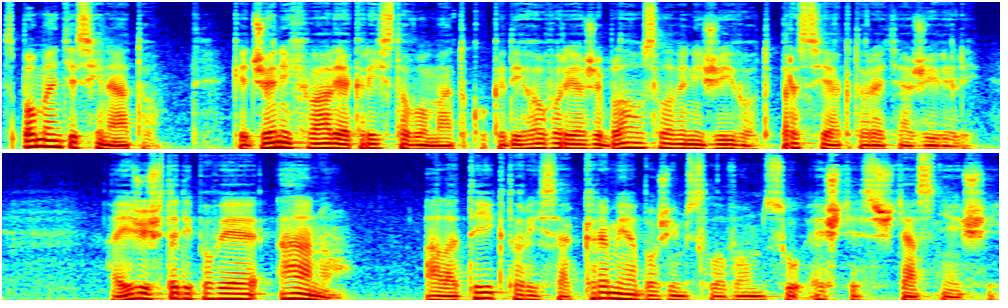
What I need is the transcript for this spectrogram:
Spomente si na to, keď ženy chvália Kristovu matku, kedy hovoria, že blahoslavený život, prsia, ktoré ťa živili. A Ježiš vtedy povie, áno, ale tí, ktorí sa krmia Božím slovom, sú ešte šťastnejší.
